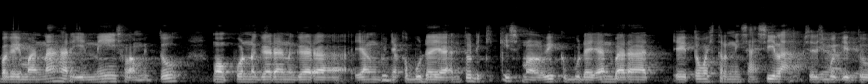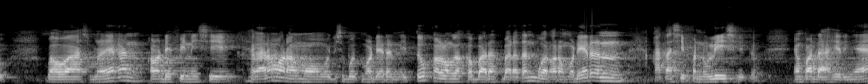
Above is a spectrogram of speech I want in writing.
bagaimana hari ini Islam itu maupun negara-negara yang punya kebudayaan itu dikikis melalui kebudayaan Barat yaitu westernisasi lah bisa disebut Iya, gitu. Bahwa sebenarnya kan kalau definisi sekarang orang mau disebut modern itu kalau nggak ke barat-baratan bukan orang modern kata si penulis gitu. Yang pada akhirnya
